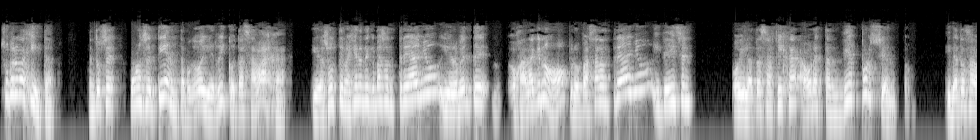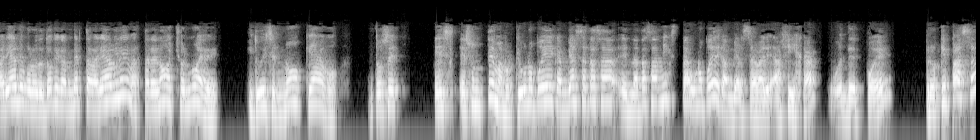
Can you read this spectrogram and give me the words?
súper bajita. Entonces, uno se tienta, porque, oye, rico, tasa baja. Y resulta, imagínate que pasan tres años y de repente, ojalá que no, pero pasaron tres años y te dicen, oye, la tasa fija ahora está en 10%. Y la tasa variable, cuando te toque cambiarte a variable, va a estar en 8 o 9. Y tú dices, no, ¿qué hago? Entonces, es, es un tema, porque uno puede cambiarse a tasa, en la tasa mixta, uno puede cambiarse a, a fija después, pero ¿qué pasa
